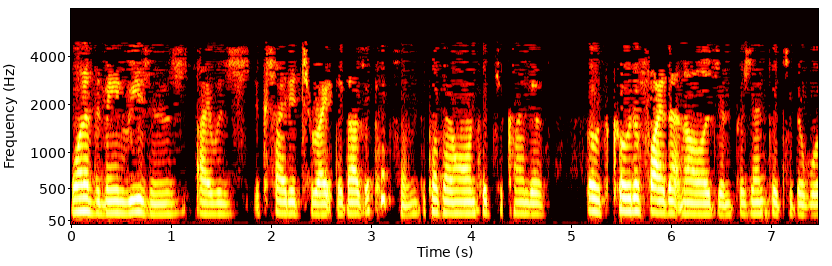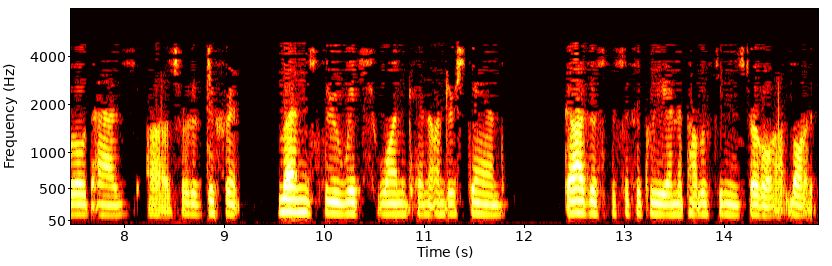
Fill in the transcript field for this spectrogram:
one of the main reasons I was excited to write the Gaza Kitchen because I wanted to kind of both codify that knowledge and present it to the world as a sort of different lens through which one can understand Gaza specifically and the Palestinian struggle at large.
